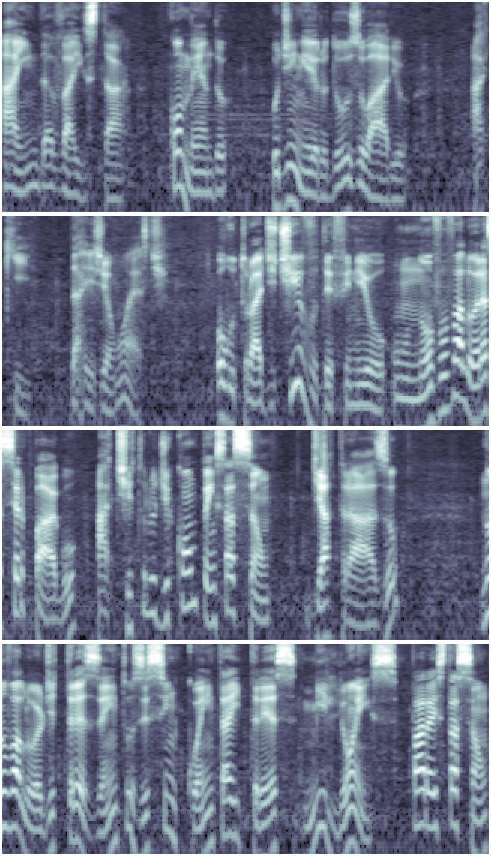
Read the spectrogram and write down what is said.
ainda vai estar comendo o dinheiro do usuário aqui da região oeste. Outro aditivo definiu um novo valor a ser pago a título de compensação de atraso no valor de 353 milhões para a estação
